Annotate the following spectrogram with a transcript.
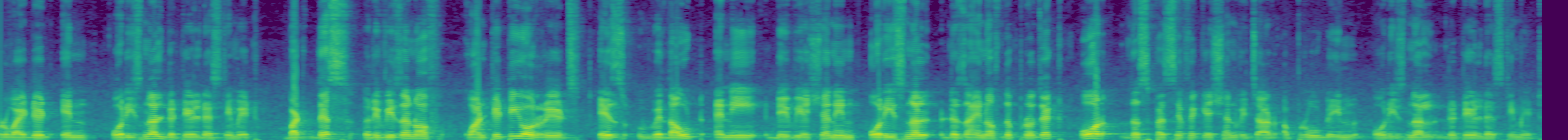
provided in original detailed estimate. But this revision of quantity or rates is without any deviation in original design of the project or the specification which are approved in original detailed estimate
